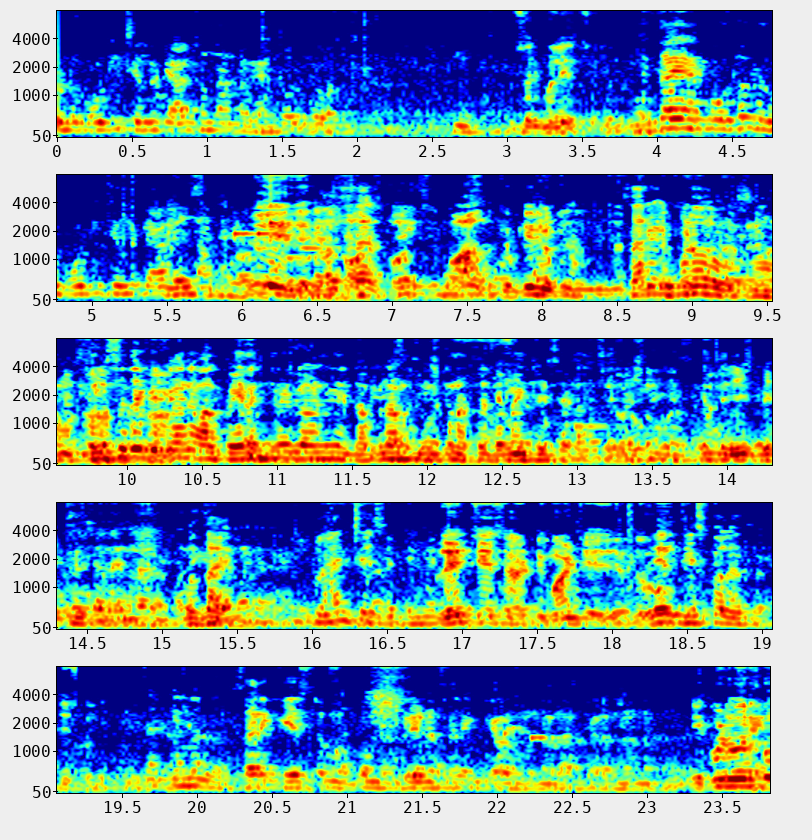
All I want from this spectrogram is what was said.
రెండు కోట్ల చిల్లర క్యాష్ ఉందన్నారు ఎంతవరకు సారీ మళ్ళీ సార్ ఇప్పుడు తులసి దగ్గర కానీ వాళ్ళ పేరెంట్స్ దగ్గర కానీ డబ్బులు ఏమైనా తీసుకున్నట్టు సార్ డిమాండ్ చేశారు ప్లాన్ చేసి ప్లేన్ చేశారు డిమాండ్ చేయలేదు. నేను తీసుకోలేదు సార్? తీసుకుంది సార్ కెమెరా సార్ ఈ కేసులో మొత్తం ముగ్గురేనా సార్? ఉన్నారా? ఇప్పటి వరకు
